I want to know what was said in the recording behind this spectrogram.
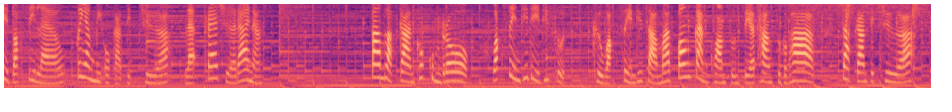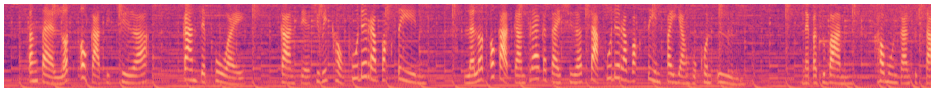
ฉีดวัคซีนแล้วก็ยังมีโอกาสติดเชื้อและแพร่เชื้อได้นะ ตามหลักการควบคุมโรค วัคซีนที่ดีที่สุด คือวัคซีนที่สามารถป้องกันความสูญเสียทางสุขภาพ จากการติดเชื้อ ตั้งแต่ลดโอกาสติดเชื้อ การเจ็บป่วย การเสียชีวิตของผู้ได้รับวัคซีน และลดโอกาสการแพร่กระจายเชื้อจากผู้ได้รับวัคซีนไปยังบุคคลอื่น ในปัจจุบัน ข้อมูลการศึกษา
